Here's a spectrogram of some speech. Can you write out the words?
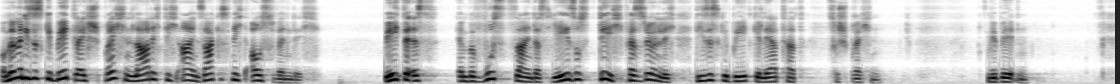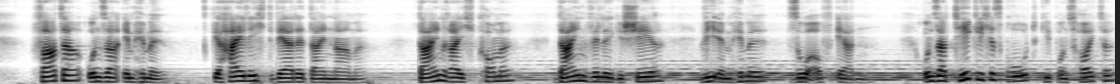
Und wenn wir dieses Gebet gleich sprechen, lade ich dich ein, sag es nicht auswendig. Bete es im Bewusstsein, dass Jesus dich persönlich dieses Gebet gelehrt hat zu sprechen. Wir beten. Vater unser im Himmel, geheiligt werde dein Name, dein Reich komme, dein Wille geschehe wie im Himmel, so auf Erden. Unser tägliches Brot gib uns heute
